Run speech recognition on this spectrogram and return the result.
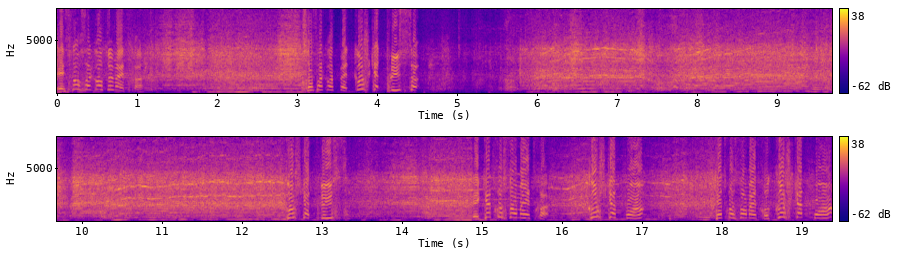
Et 150 mètres. 150 mètres gauche 4 plus. Gauche 4 plus. Et 400 mètres, gauche 4 points. 400 mètres, gauche 4 points.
